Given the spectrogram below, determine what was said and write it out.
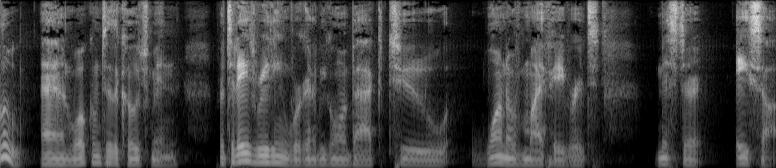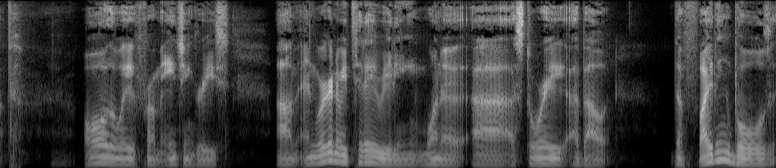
Hello, and welcome to the Coachman. For today's reading, we're going to be going back to one of my favorites, Mr. Aesop, all the way from ancient Greece. Um, and we're going to be today reading one uh, uh, a story about the fighting bulls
